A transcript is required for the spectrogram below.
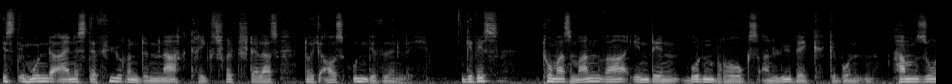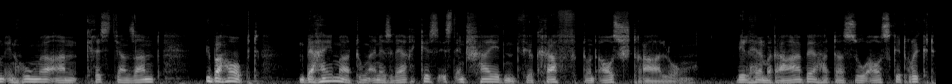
ist im Munde eines der führenden Nachkriegsschriftstellers durchaus ungewöhnlich. Gewiss, Thomas Mann war in den Buddenbrooks an Lübeck gebunden, Hamsun in Hunger an Christian Sand. Überhaupt, Beheimatung eines Werkes ist entscheidend für Kraft und Ausstrahlung. Wilhelm Rabe hat das so ausgedrückt,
